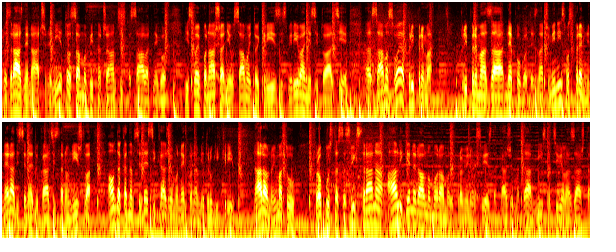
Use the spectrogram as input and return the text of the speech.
kroz razne načine. Nije to samo bitno čamcu spasavati, nego i svoje ponašanje u samoj toj krizi, smirivanje situacije, sama svoja priprema priprema za nepogode. Znači, mi nismo spremni, ne radi se na edukaciji stanovništva, a onda kad nam se desi, kažemo, neko nam je drugi kriv. Naravno, ima tu propusta sa svih strana, ali generalno moramo da promijenimo svijest da kažemo da, mi smo civilna zašta,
